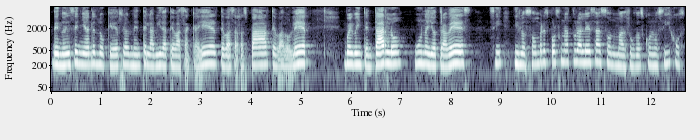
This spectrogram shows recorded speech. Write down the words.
de no enseñarles lo que es realmente la vida. Te vas a caer, te vas a raspar, te va a doler. Vuelve a intentarlo una y otra vez, ¿sí? Y los hombres por su naturaleza son más rudos con los hijos.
